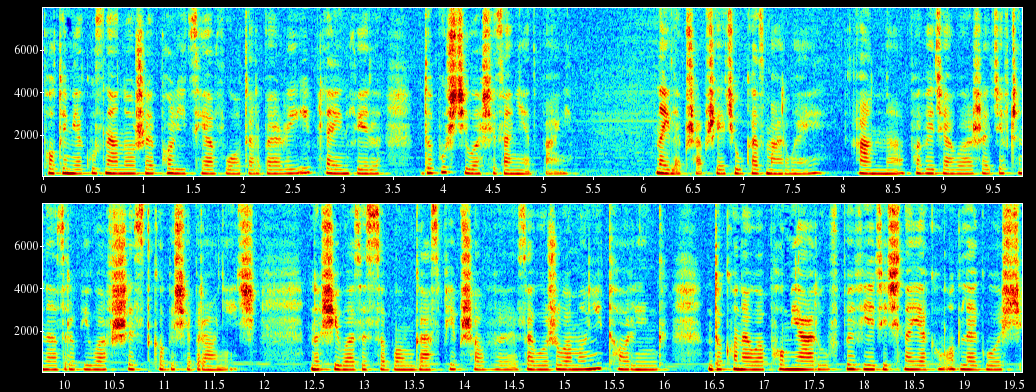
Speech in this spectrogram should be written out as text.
po tym, jak uznano, że policja w Waterbury i Plainville dopuściła się zaniedbań. Najlepsza przyjaciółka zmarłej, Anna, powiedziała, że dziewczyna zrobiła wszystko, by się bronić. Nosiła ze sobą gaz pieprzowy, założyła monitoring, dokonała pomiarów, by wiedzieć na jaką odległość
